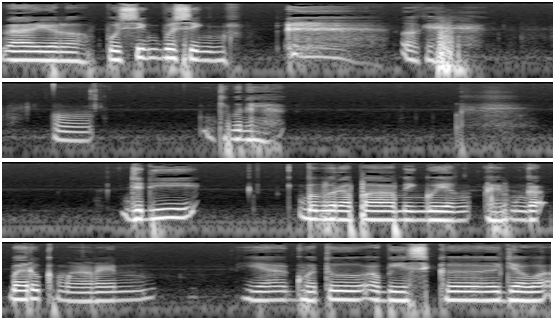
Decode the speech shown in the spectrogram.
Nah ya loh pusing pusing oke. Okay. hmm, gimana ya? Jadi beberapa minggu yang eh enggak baru kemarin ya gue tuh abis ke Jawa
